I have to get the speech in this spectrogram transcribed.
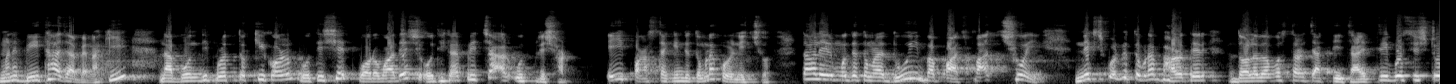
মানে বৃথা যাবে না, কি? না বন্দি প্রত্যক্ষীকরণ প্রতিষেধ, পরমাদেশ, অধিকার পৃচ্ছা আর উৎপ্রেষণ। এই পাঁচটা কিন্তু তোমরা করে নিচ্ছ। তাহলে এর মধ্যে তোমরা দুই বা পাঁচ পাঁচ, ছয়। নেক্সট করবে তোমরা ভারতের দল ব্যবস্থার চারটি চারিত্রিক বৈশিষ্ট্য,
